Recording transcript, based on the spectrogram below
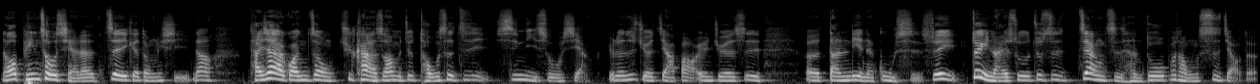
然后拼凑起来了这一个东西。那台下的观众去看的时候，他们就投射自己心里所想。有人是觉得家暴，有人觉得是呃单恋的故事。所以对你来说，就是这样子很多不同视角的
